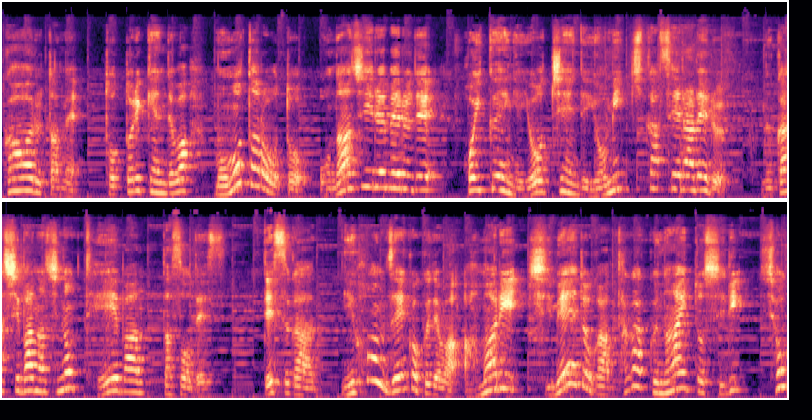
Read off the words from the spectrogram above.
があるため鳥取県では桃太郎と同じレベルで保育園や幼稚園で読み聞かせられる昔話の定番だそうです。ですが日本全国ではあまり知名度が高くないと知りショッ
